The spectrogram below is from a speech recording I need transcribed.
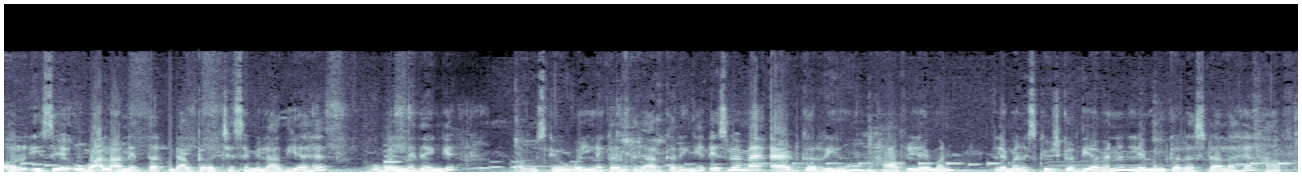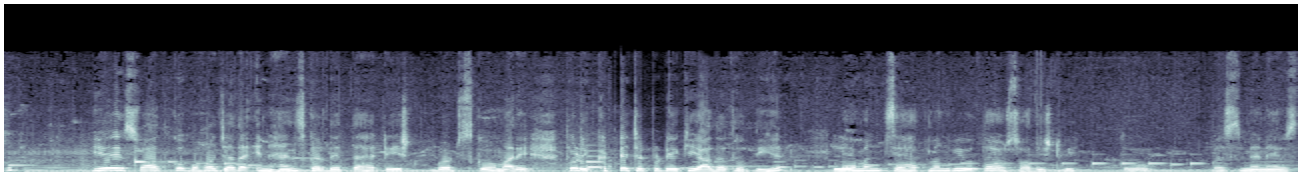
और इसे उबाल आने तक डालकर अच्छे से मिला दिया है। उबलने देंगे। अब उसके उबलने का इंतज़ार करेंगे। इसमें मैं ऐड कर रही हूँ हाफ़ लेमन लेमन स्क्यूज कर दिया मैंने लेमन का रस डाला है हाफ़ ये स्वाद को बहुत ज़्यादा इन्हेंस कर देता है। टेस्ट बर्ड्स को हमारे थोड़े खट्टे चटपटे की आदत होती है। लेमन सेहतमंद भी होता है और स्वादिष्ट भी। तो बस मैंने उस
